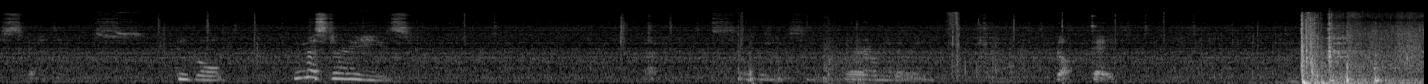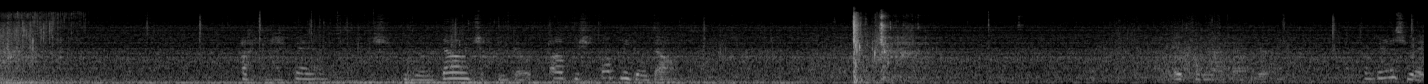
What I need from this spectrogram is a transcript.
Skeletons. People. Mysteries. Where are we going? Go, cave. Oh my god. Should we go down? Should we go up? We should probably go down. Hopefully not that way. Okay, this way.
